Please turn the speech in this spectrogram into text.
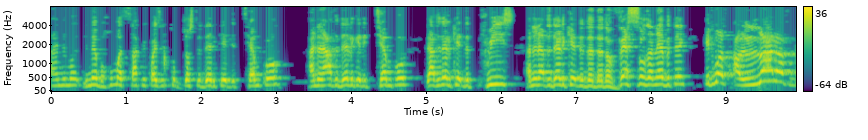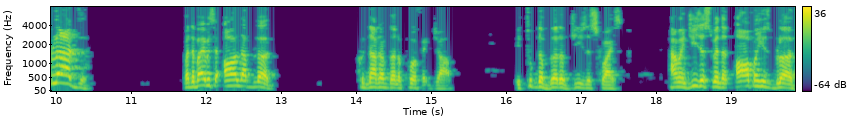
animals? Remember how much sacrifice it took just to dedicate the temple? And then after dedicate the temple, they have to dedicate the priests, and then have to dedicate the, the, the, vessels and everything. It was a lot of blood. But the Bible said all that blood could not have done a perfect job. It took the blood of Jesus Christ. And when Jesus went and offered his blood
